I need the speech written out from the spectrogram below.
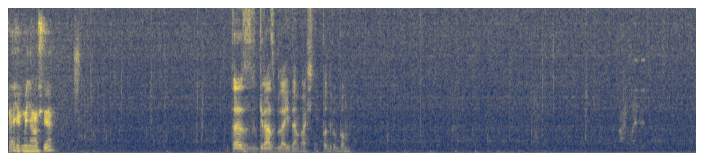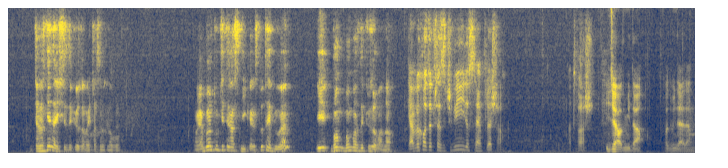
Cześć, jak mnie naraszuje? To jest gra z Blade'em właśnie, podróbą. Teraz nie daje się zdefuzować czasem znowu. No ja byłem tu, gdzie teraz Snickers. Tutaj byłem i bom bomba zdefuzowana. Ja wychodzę przez drzwi i dostałem flasha. Na twarz. Idzie od mida. Od mida jeden.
